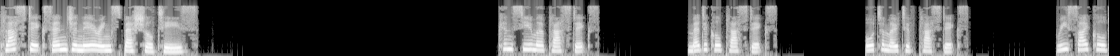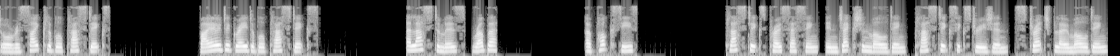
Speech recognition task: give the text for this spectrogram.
Plastics engineering specialties Consumer plastics Medical plastics Automotive plastics Recycled or recyclable plastics Biodegradable plastics Elastomers, rubber Epoxies Plastics processing, injection molding, plastics extrusion, stretch blow molding,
